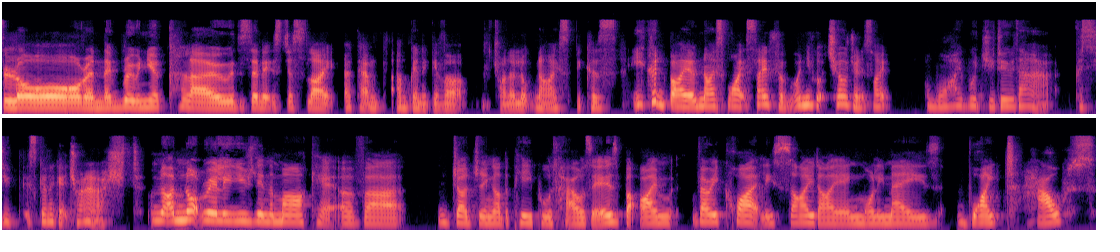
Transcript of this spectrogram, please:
floor and they ruin your clothes. And it's just like okay i'm, I'm going to give up trying to look nice because you could buy a nice white sofa but when you've got children it's like why would you do that? Because it's going to get trashed. I'm not, really usually in the market of uh judging other people's houses, but I'm very quietly side eyeing Molly-Mae's white house,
